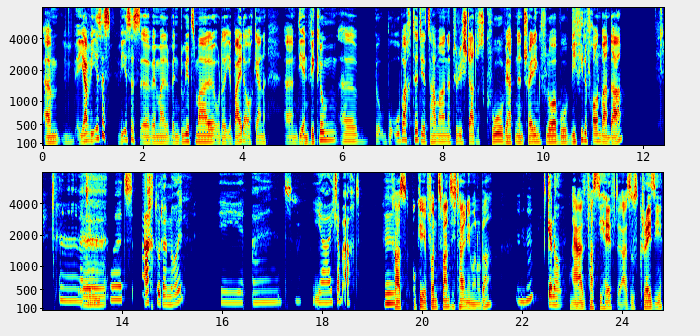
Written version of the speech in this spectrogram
Ähm, ja, wie ist es, wie ist es, äh, wenn mal, wenn du jetzt mal oder ihr beide auch gerne ähm, die Entwicklung äh, beobachtet? Jetzt haben wir natürlich Status Quo, wir hatten einen Trading Floor, wo wie viele Frauen waren da? Äh, warte äh, kurz. Acht oder neun? Eins, ja, ich glaube acht. Hm. Krass, okay, von 20 Teilnehmern, oder? Mhm. Genau. Ja, fast die Hälfte, also ist crazy.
